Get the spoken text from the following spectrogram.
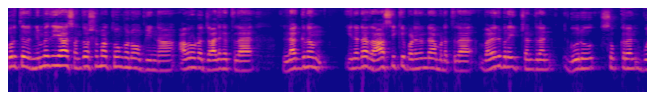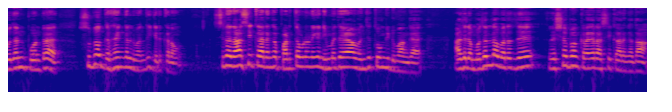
ஒருத்தர் நிம்மதியாக சந்தோஷமாக தூங்கணும் அப்படின்னா அவரோட ஜாதகத்தில் லக்னம் இல்லைன்னா ராசிக்கு பன்னிரெண்டாம் இடத்துல வளர்பிறை சந்திரன் குரு சுக்ரன் புதன் போன்ற சுப கிரகங்கள் வந்து இருக்கணும். சில ராசிக்காரங்க படுத்த உடனே நிம்மதியாக வந்து தூங்கிடுவாங்க. அதில் முதல்ல வர்றது ரிஷபம் கடகராசிக்காரங்க தான்.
